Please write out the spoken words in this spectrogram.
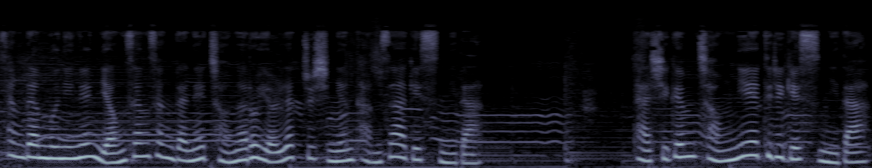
상담 문의는 영상 상단에 전화로 연락 주시면 감사하겠습니다. 다시금 정리해 드리겠습니다.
